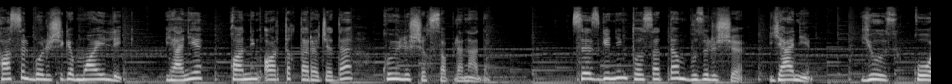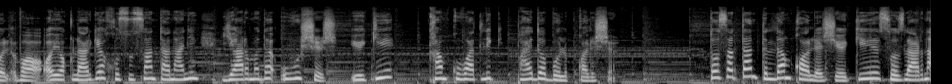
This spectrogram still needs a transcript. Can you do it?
hosil bo'lishiga moyillik ya'ni qonning ortiq darajada quyilishi hisoblanadi. Sezgining to'satdan buzilishi ya'ni yuz qo'l va oyoqlarga xususan tananing yarmida uvishish yoki kamquvvatlik paydo bo'lib qolishi. To'satdan tildan qolish yoki so'zlarni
